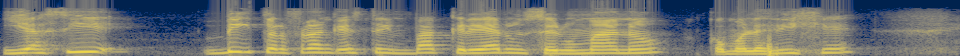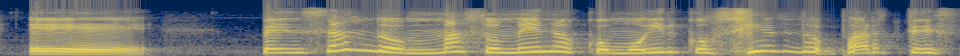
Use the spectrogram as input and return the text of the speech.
Y así Víctor Frankenstein va a crear un ser humano, como les dije, eh, pensando más o menos como ir cosiendo partes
